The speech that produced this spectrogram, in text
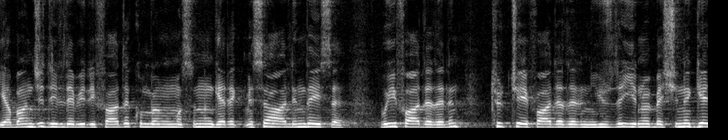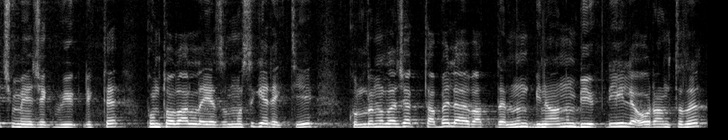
yabancı dilde bir ifade kullanılmasının gerekmesi halinde ise bu ifadelerin Türkçe ifadelerin %25'ini geçmeyecek büyüklükte puntolarla yazılması gerektiği, kullanılacak tabela ebatlarının binanın büyüklüğüyle orantılı,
